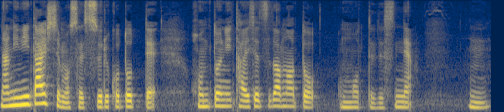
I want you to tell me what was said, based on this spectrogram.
何に対しても接することって本当に大切だなと思ってですね。うん。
